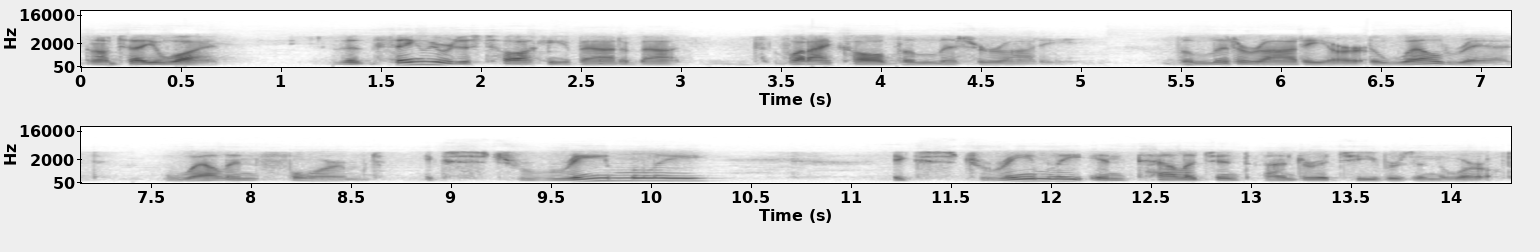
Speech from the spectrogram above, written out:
and I'll tell you why. The thing we were just talking about, about what I call the literati. The literati are the well-read, well-informed, extremely, extremely intelligent underachievers in the world.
